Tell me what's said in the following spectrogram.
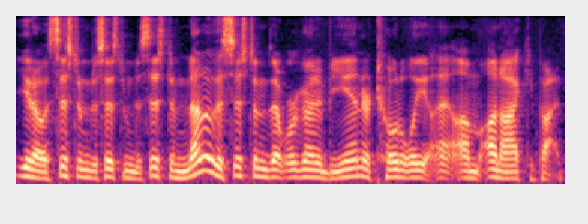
you know, system to system to system. None of the systems that we're going to be in are totally uh, um, unoccupied.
